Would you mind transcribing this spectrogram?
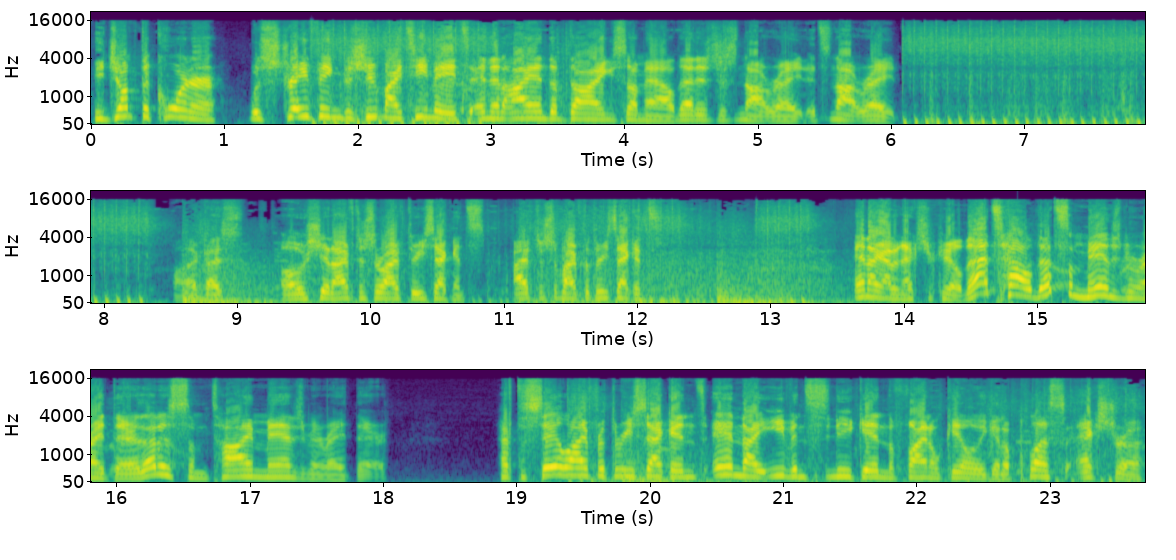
He jumped the corner, was strafing to shoot my teammates, and then I end up dying somehow. That is just not right. It's not right. Oh, that guy's... Oh, shit. I have to survive three seconds. I have to survive for three seconds. And I got an extra kill. That's how... That's some management right there. That is some time management right there. Have to stay alive for three seconds, and I even sneak in the final kill to get a plus extra.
